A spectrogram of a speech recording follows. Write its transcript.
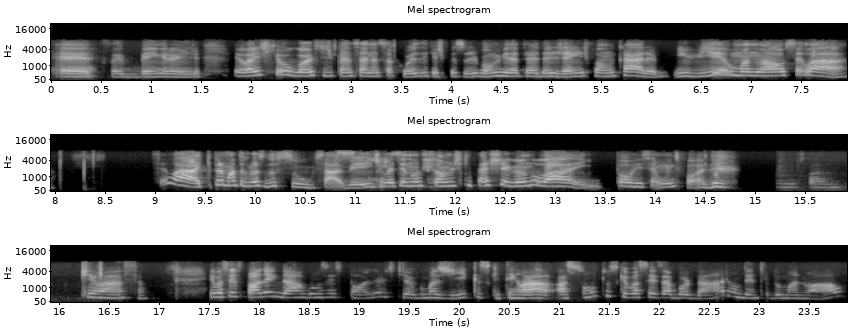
É, é, foi bem grande. Eu acho que eu gosto de pensar nessa coisa que as pessoas vão vir atrás da gente falando, cara, envia o manual, sei lá, sei lá, aqui para Mato Grosso do Sul, sabe? Sim, a gente vai ter noção de que tá chegando lá. E, porra, isso é muito foda. É muito foda. Que massa. E vocês podem dar alguns spoilers de algumas dicas que tem lá, assuntos que vocês abordaram dentro do manual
